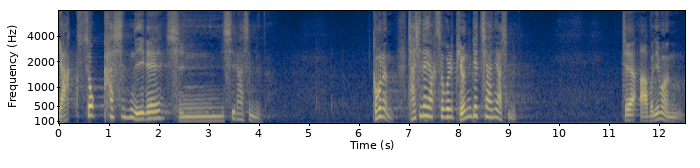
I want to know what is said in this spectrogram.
약속하신 일에 신실하십니다. 그분은 자신의 약속을 변개치 아니하십니다. 제 아버님은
